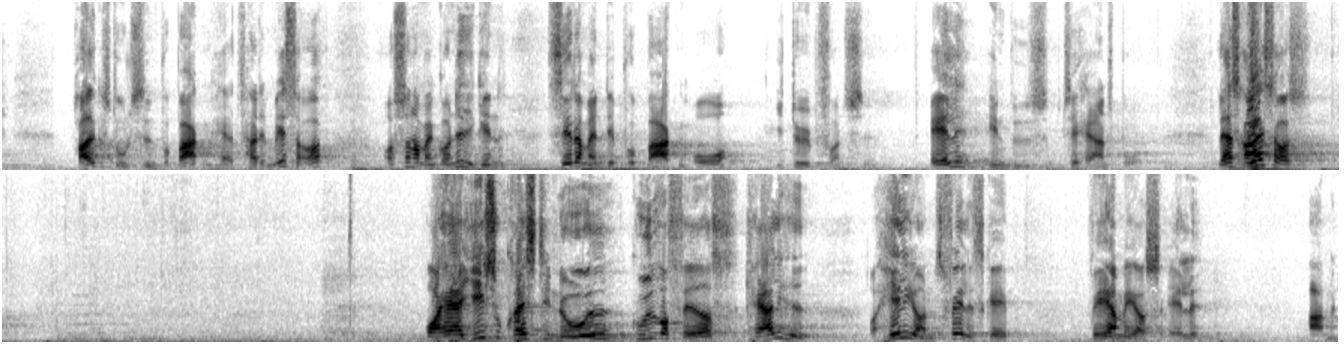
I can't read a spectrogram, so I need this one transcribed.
prædikestolsiden på bakken her, tager det med sig op, og så når man går ned igen, sætter man det på bakken over i døbefondssiden. Alle indbydes til Herrens bord. Lad os rejse os. Hvor Herre Jesu Kristi nåde, Gud vor Faders kærlighed og Helligåndens fællesskab være med os alle. Amen.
